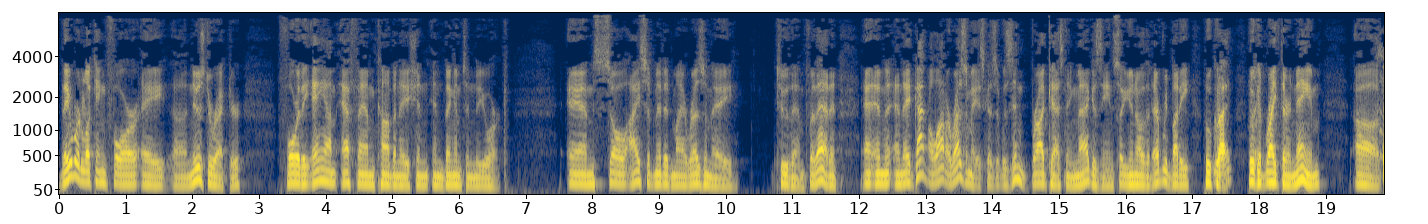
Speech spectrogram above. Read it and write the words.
they were looking for a uh, news director for the AM FM combination in Binghamton, New York. And so I submitted my resume to them for that. And and and they'd gotten a lot of resumes because it was in Broadcasting Magazine, so you know that everybody who could right. who could write their name uh,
